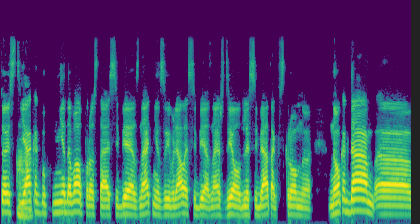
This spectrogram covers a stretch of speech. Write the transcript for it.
то есть я Ага. как бы не давал просто о себе знать, не заявлял о себе, знаешь, делал для себя так в скромную. Но когда э,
